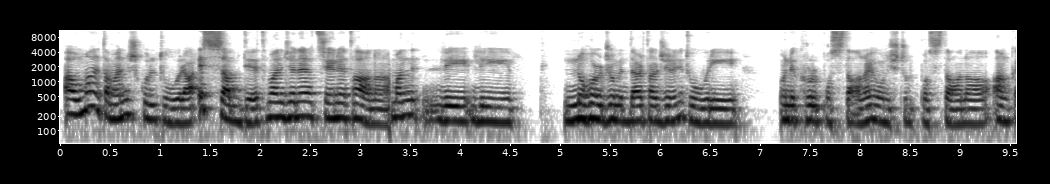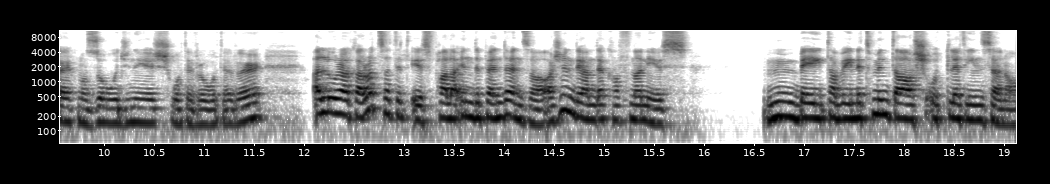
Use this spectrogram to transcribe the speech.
għaw Malta ma nix kultura, issa bdiet mal-ġenerazzjoni tagħna li noħorġu mid-dar tal-ġenituri u nikru l-postana jew nixtru l-postana anke jekk ma żżewwiġniex whatever whatever, allura l-karozza titqies bħala indipendenza għax inti għandek ħafna nies bejn ta' bejn it-tmintax u t-tletin sena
